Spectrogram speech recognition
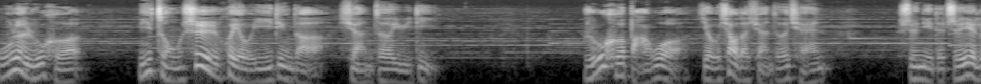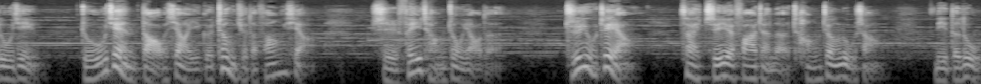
无论如何，你总是会有一定的选择余地。如何把握有效的选择权，使你的职业路径逐渐导向一个正确的方向，是非常重要的。只有这样，在职业发展的长征路上，你的路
